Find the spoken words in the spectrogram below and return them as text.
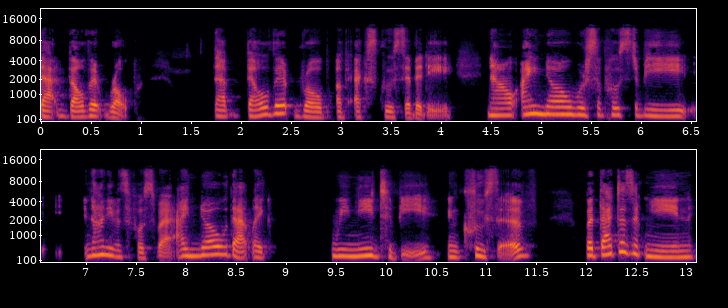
that velvet rope that velvet rope of exclusivity. Now i know we're supposed to be not even supposed to be i know that like we need to be inclusive but that doesn't mean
